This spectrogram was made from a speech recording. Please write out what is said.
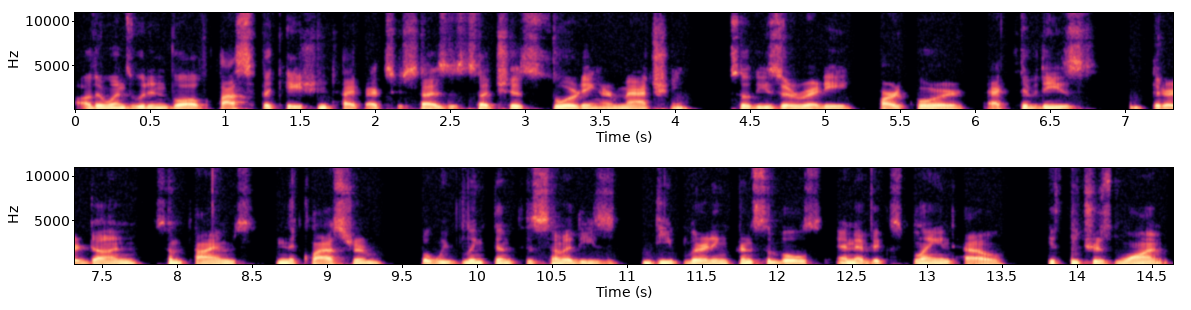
Other ones would involve classification type exercises such as sorting or matching. So these are already hardcore activities that are done sometimes in the classroom, but we've linked them to some of these deep learning principles and have explained how if teachers want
